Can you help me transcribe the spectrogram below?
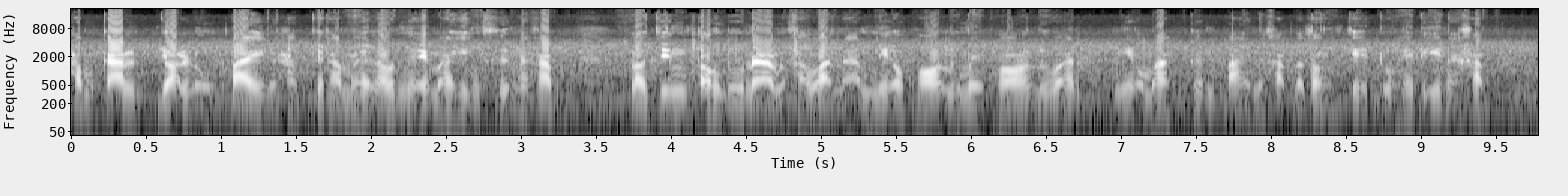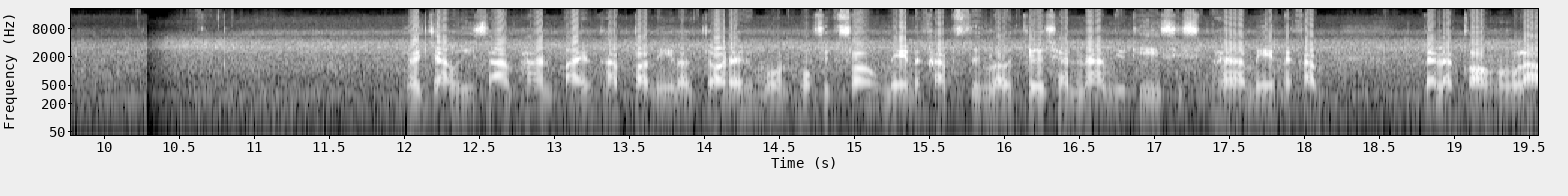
ทำการหย่อนลงไปนะครับ จะทำให้เราเหนื่อยมากยิ่งขึ้นนะครับ เราจึงต้องดูน้ำนะครับว่าน้ำเหนียวพอหรือไม่พอหรือว่าเหนียวมากเกินไปนะครับ เราต้องสังเกตดูให้ดีนะครับหลังจากวันที่ 3 ผ่านไปนะครับ ตอนนี้เราเจาะได้ทั้งหมด 62 เมตรนะครับ ซึ่งเราเจอชั้นน้ำอยู่ที่ 45 เมตรนะครับ แต่ละกองของเรา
